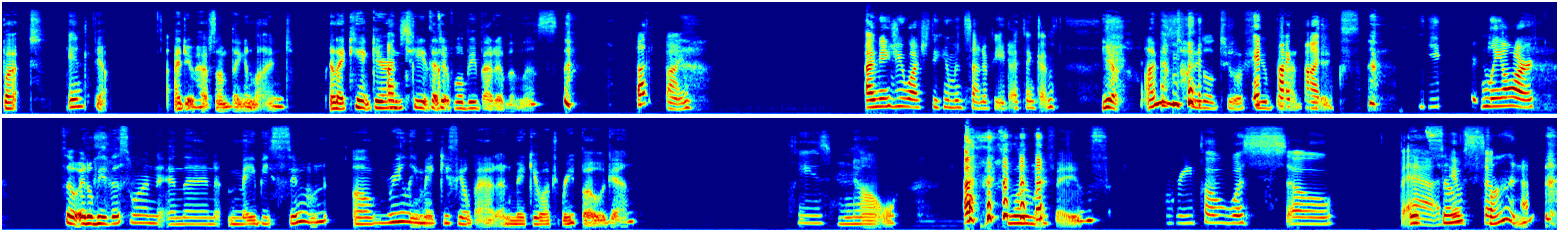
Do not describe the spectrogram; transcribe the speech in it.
But yeah, I do have something in mind, and I can't guarantee that it will be better than this. That's fine. I made you watch The Human Centipede. I think I'm Yeah, I'm entitled to a few bad picks, certainly are. so it'll be this one, and then maybe soon I'll really make you feel bad and make you watch Repo again. Please no. It's one of my faves. Repo was so bad. It's so, it was so fun. bad.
